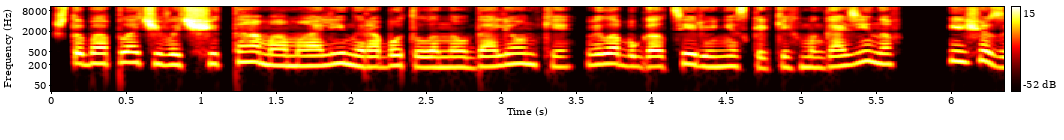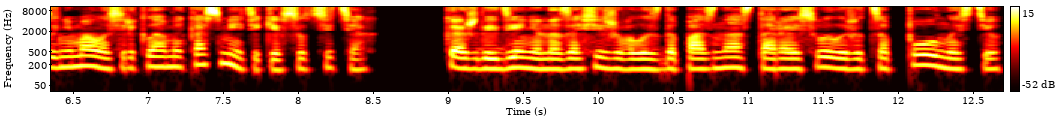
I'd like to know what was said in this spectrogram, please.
Чтобы оплачивать счета, мама Алины работала на удаленке, вела бухгалтерию нескольких магазинов и еще занималась рекламой косметики в соцсетях. Каждый день она засиживалась допоздна, стараясь выложиться полностью,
